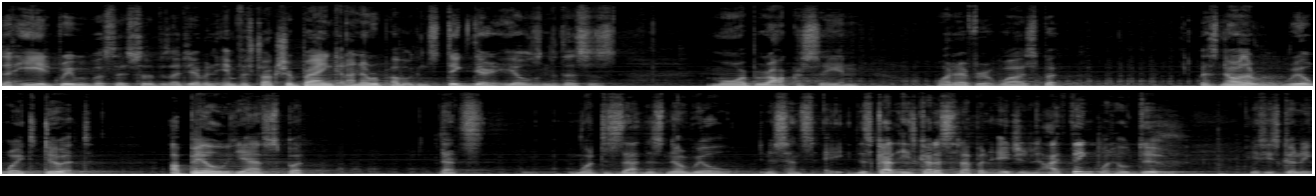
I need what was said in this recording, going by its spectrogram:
that he agreed with was this sort of this idea of an infrastructure bank, and I know Republicans dig their heels into this as more bureaucracy and whatever it was, but there's no other real way to do it. A bill, yes, but that's what does that? There's no real, in a sense, there's got he's got to set up an agent. I think what he'll do is he's going to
